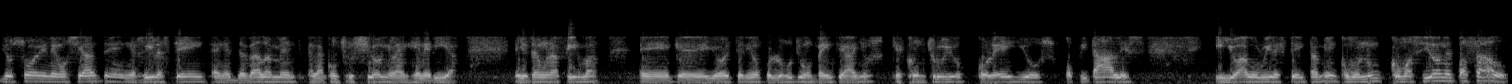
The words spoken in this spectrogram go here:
yo soy negociante en el real estate, en el development, en la construcción, en la ingeniería. Yo tengo una firma eh, que yo he tenido por los últimos 20 años, que construyo colegios, hospitales, y yo hago real estate también, como, ha sido en el pasado.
